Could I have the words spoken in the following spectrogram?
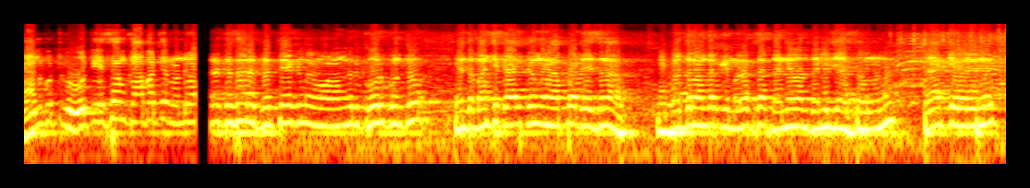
ఫ్యాన్ గుర్తుకు ఓటు వేసాం కాబట్టి రెండు వేల ఒకసారి ప్రత్యేకంగా మనందరూ కోరుకుంటూ ఇంత మంచి కార్యక్రమం ఏర్పాటు చేసిన మీ పెద్దలందరికీ మరొకసారి ధన్యవాదాలు తెలియజేస్తా ఉన్నాను. Thank you very much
